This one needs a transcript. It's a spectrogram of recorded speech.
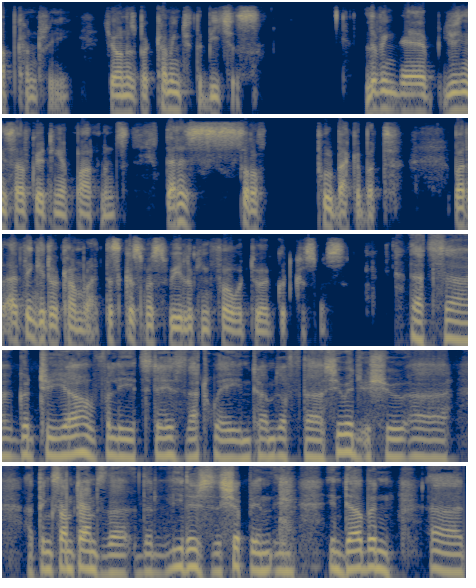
upcountry Johannesburg coming to the beaches, living there, using the self-catering apartments. That has sort of pulled back a bit. But I think it will come right. This Christmas, we're looking forward to a good Christmas. That's uh, good to hear. Hopefully, it stays that way in terms of the sewage issue. Uh, I think sometimes the, the leadership in, in, in Durban uh,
